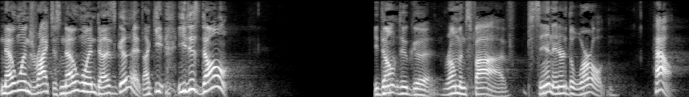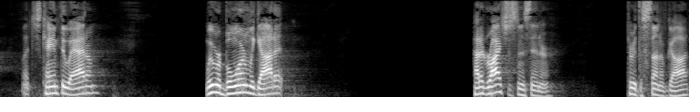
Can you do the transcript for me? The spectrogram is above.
No one's righteous. No one does good. Like you, you just don't. You don't do good. Romans 5, sin entered the world. How? It just came through Adam. We were born, we got it. How did righteousness enter? Through the Son of God.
